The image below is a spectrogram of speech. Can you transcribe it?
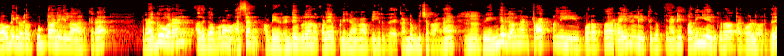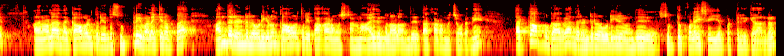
ரவுடிகளோட கூட்டாளிகளா இருக்கிற ரகுவரன் அதுக்கப்புறம் அசன் அப்படின்னு ரெண்டு பேரும் அந்த கொலையை பண்ணியிருக்காங்க அப்படிங்கிறத கண்டுபிடிச்சிடுறாங்க. இவங்க எங்க இருக்காங்கன்னு ட்ராக் பண்ணி போறப்ப ரயில் நிலையத்துக்கு பின்னாடி பதுங்கி இருக்கிறதா தகவல் வருது. அதனால அந்த காவல்துறை வந்து சுற்றி வளைக்கிறப்ப அந்த ரெண்டு ரவுடிகளும் காவல்துறை தாக்க ஆரம்பிச்சிட்டாங்கன்னா ஆயுதங்களால வந்து தாக்க ஆரம்பிச்ச உடனே தற்காப்புக்காக அந்த ரெண்டு ரவுடிகளும் வந்து சுட்டு கொலை செய்யப்பட்டிருக்கிறார்கள்.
